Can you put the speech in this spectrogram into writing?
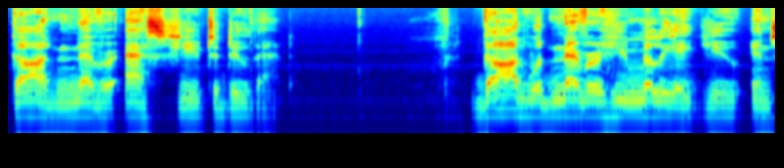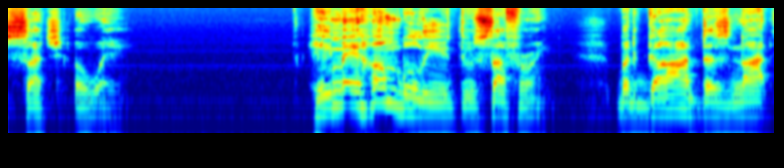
God never asks you to do that. God would never humiliate you in such a way. He may humble you through suffering, but God does not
